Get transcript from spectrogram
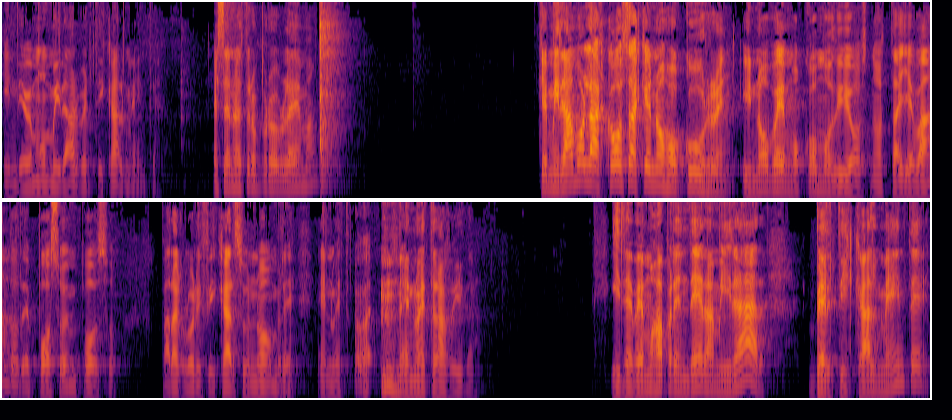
y debemos mirar verticalmente. Ese es nuestro problema. Que miramos las cosas que nos ocurren y no vemos cómo Dios nos está llevando de pozo en pozo para glorificar su nombre en nuestra, en nuestra vida. Y debemos aprender a mirar verticalmente.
